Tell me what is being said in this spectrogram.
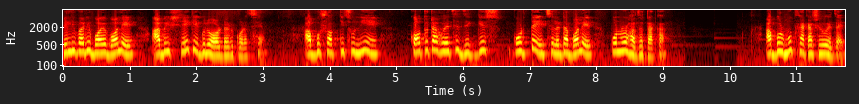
ডেলিভারি বয় বলে, আবির শেখ এগুলো অর্ডার করেছে। আব্বু সব কিছু নিয়ে, কতটা হয়েছে জিজ্ঞেস করতেই ছেলেটা বলে পনেরো হাজার টাকা। আব্বুর মুখ ফ্যাকাশে হয়ে যায়।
